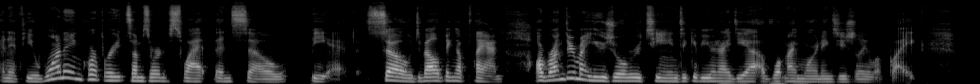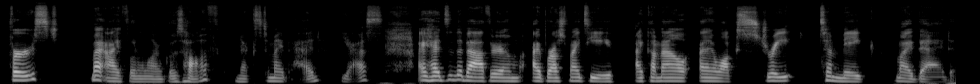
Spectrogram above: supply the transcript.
And if you want to incorporate some sort of sweat, then so be it. So, developing a plan. I'll run through my usual routine to give you an idea of what my mornings usually look like. First, my iPhone alarm goes off next to my bed. Yes. I head to the bathroom, I brush my teeth, I come out, and I walk straight to make my bed.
